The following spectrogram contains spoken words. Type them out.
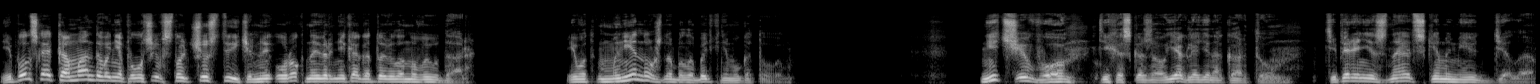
Японское командование, получив столь чувствительный урок, наверняка готовило новый удар. И вот мне нужно было быть к нему готовым. «Ничего», — тихо сказал я, глядя на карту. «Теперь они знают, с кем имеют дело.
